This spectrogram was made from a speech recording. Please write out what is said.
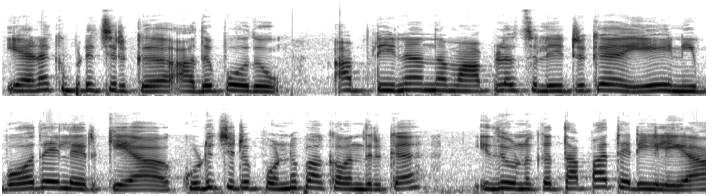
எனக்கு பிடிச்சிருக்கு அது போதும். அப்படின்னு அந்த மாப்பிள்ளை சொல்லிட்டு இருக்க ஏய் நீ போதையில் இருக்கியா? குடிச்சிட்டு பொண்ணு பார்க்க வந்திருக்க? இது உனக்கு தப்பா தெரியலையா?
